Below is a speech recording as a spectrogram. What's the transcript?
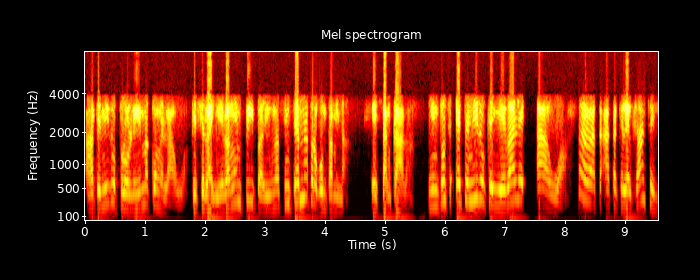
ha tenido problemas con el agua, que se la llevan en pipa de una cinterna pero contaminada, estancada. Y entonces he tenido que llevarle agua hasta, que le alcance.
